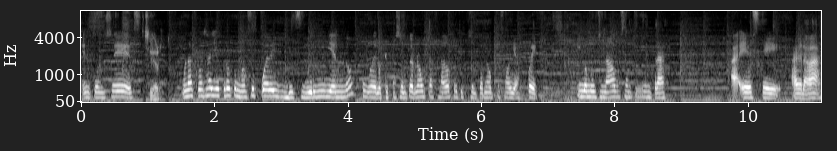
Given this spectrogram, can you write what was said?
Entonces, Cierto. una cosa yo creo que no se puede seguir viviendo como de lo que pasó el torneo pasado, porque pues el torneo pasado ya fue. Y lo mencionábamos antes de entrar a, este, a grabar.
